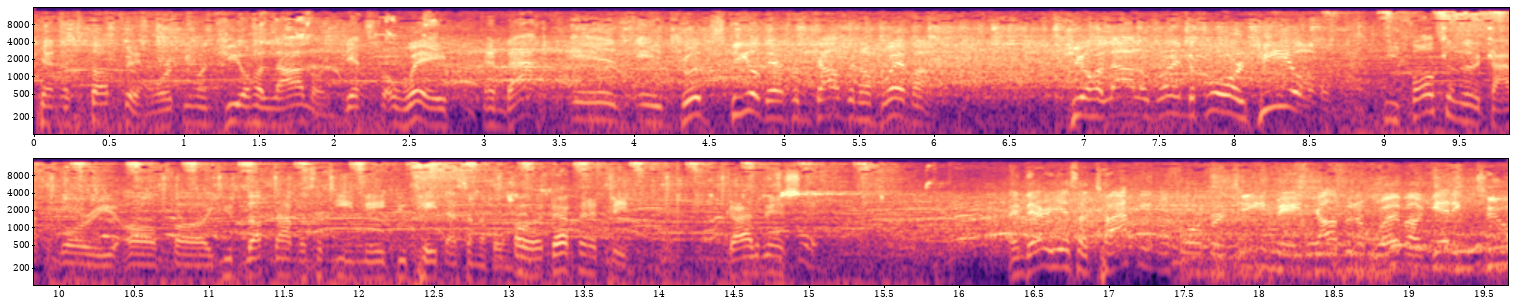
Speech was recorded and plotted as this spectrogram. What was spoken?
Kenneth Tuffin working on Jio Jalalon. Gets away, and that is a good steal there from Calvin Abueva. Jio Jalalon running the floor. Gio! He falls into the category of uh, you'd love to have as a teammate, you'd hate as an opponent. Oh, definitely. Calvin is And there he is attacking a former teammate, Calvin Abueva, getting two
